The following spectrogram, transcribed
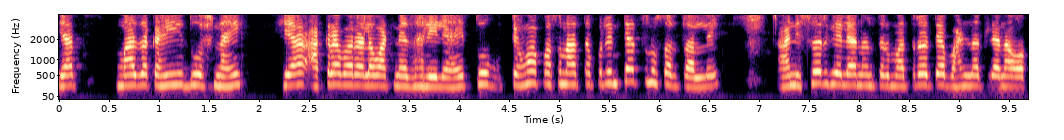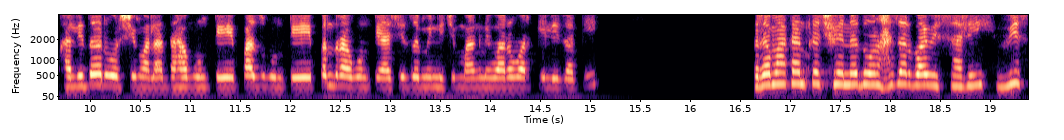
यात माझा काही दोष नाही. ह्या अकरा बाराला वाटण्या झालेल्या आहेत. तो तेव्हापासून आतापर्यंत त्याचनुसार चाललंय. आणि सर गेल्यानंतर मात्र त्या भांडणातल्या नावाखाली दरवर्षी मला दहा गुंठे पाच गुंठे पंधरा गुंठे अशी जमिनीची मागणी वारंवार केली जाते. रमाकांत कछवेनं दोन हजार बावीस साली वीस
